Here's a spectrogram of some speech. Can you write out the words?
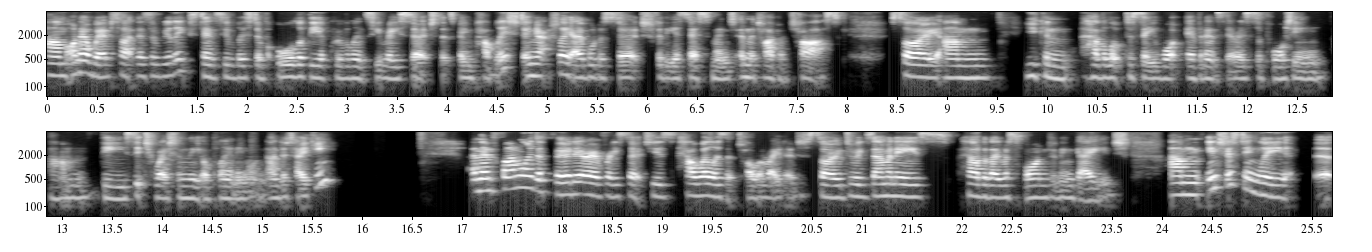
um, on our website there's a really extensive list of all of the equivalency research that's been published and you're actually able to search for the assessment and the type of task. So um, you can have a look to see what evidence there is supporting um, the situation that you're planning on undertaking and then finally, the third area of research is how well is it tolerated? So, do examinees, how do they respond and engage? Um, interestingly, uh,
